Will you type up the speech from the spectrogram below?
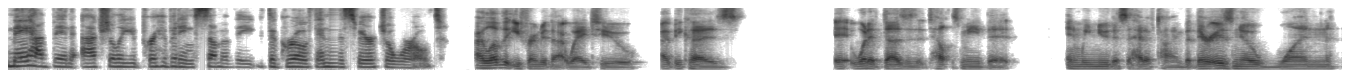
may have been actually prohibiting some of the the growth in the spiritual world. I love that you framed it that way too uh, because it, what it does is it tells me that and we knew this ahead of time but there is no one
